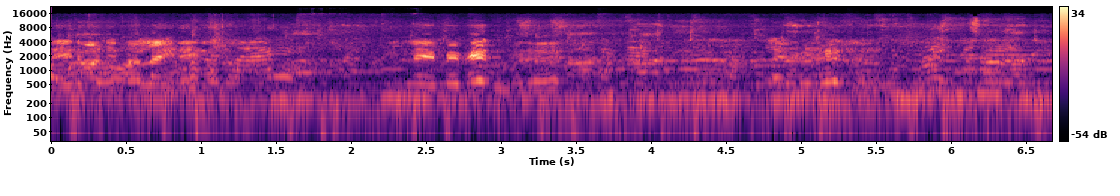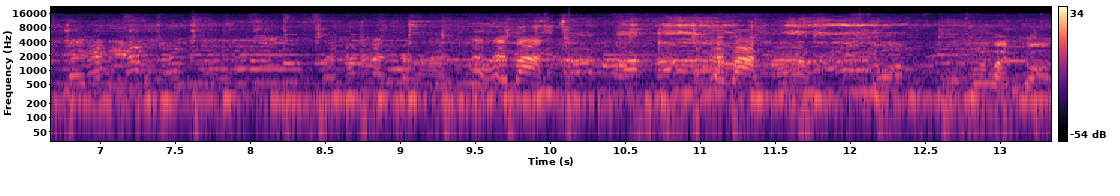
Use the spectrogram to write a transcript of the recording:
ได้นอนเนี่มาไล่ได้นอนไล่ไม่เพ่นมาเลยไล่ไม่เพ่นเลยไล่กันเองไปนั่งนั่งสบายจะไปบ้านจะไปบ้านเขาจอกเมื่อวันจอก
